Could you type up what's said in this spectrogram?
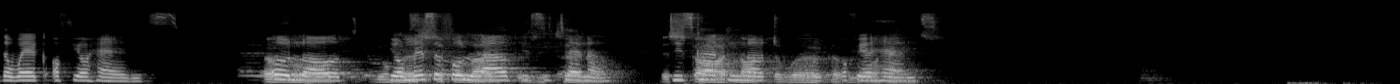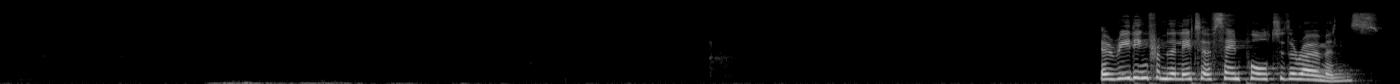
the work of your hands. O Lord, your merciful love is eternal. Discard not the work of your hands. A reading from the letter of St. Paul to the Romans.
